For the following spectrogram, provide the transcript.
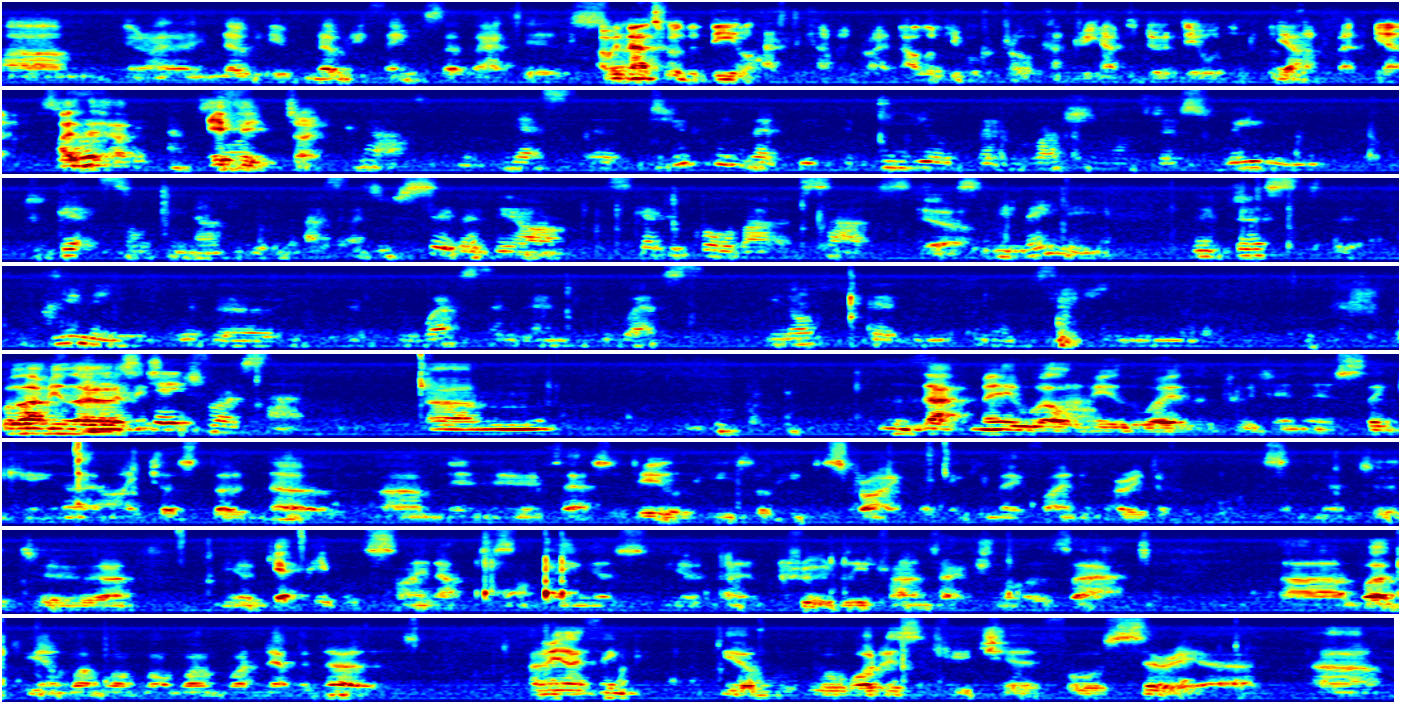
Um, you know, I think nobody nobody thinks that that is. I mean, uh, that's where the deal has to come in, right? Other people control the country, you have to do a deal with them to put Yeah. the country back together. So thi- what- I'm if it Sorry. can I ask you? Yes, uh, do you think that the, the deal that the Russians are just waiting to get something out of it, as, as you say that they are skeptical about Assad's Yeah. remaining, they're just uh, dealing with the, the, the West and, and the US in order to get the of in Europe. well, I mean, In though, I think exchange for Assad. Um, that may well be the way that Putin is thinking. I, I just don't know. Um, if that's a deal he's looking to strike, I think he may find it very difficult you know, to, to uh, you know, get people to sign up to something as you know, kind of crudely transactional as that. Uh, but you know, one, one, one, one never knows. I mean, I think you know, what is the future for Syria? Um,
